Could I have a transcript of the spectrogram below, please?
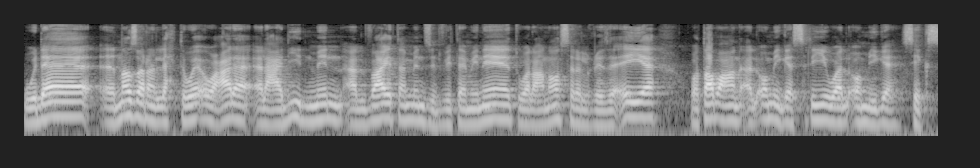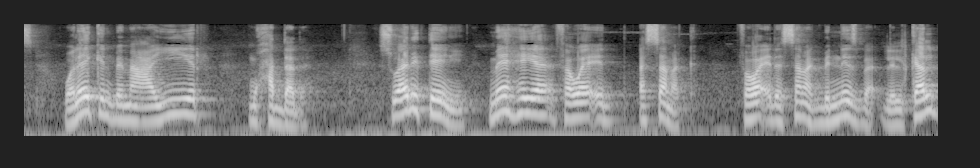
وده نظرا لاحتوائه على العديد من ال vitamins الفيتامينات والعناصر الغذائية وطبعا الأوميجا 3 والأوميجا 6 ولكن بمعايير محددة. السؤال الثاني ما هي فوائد السمك؟ فوائد السمك بالنسبة للكلب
